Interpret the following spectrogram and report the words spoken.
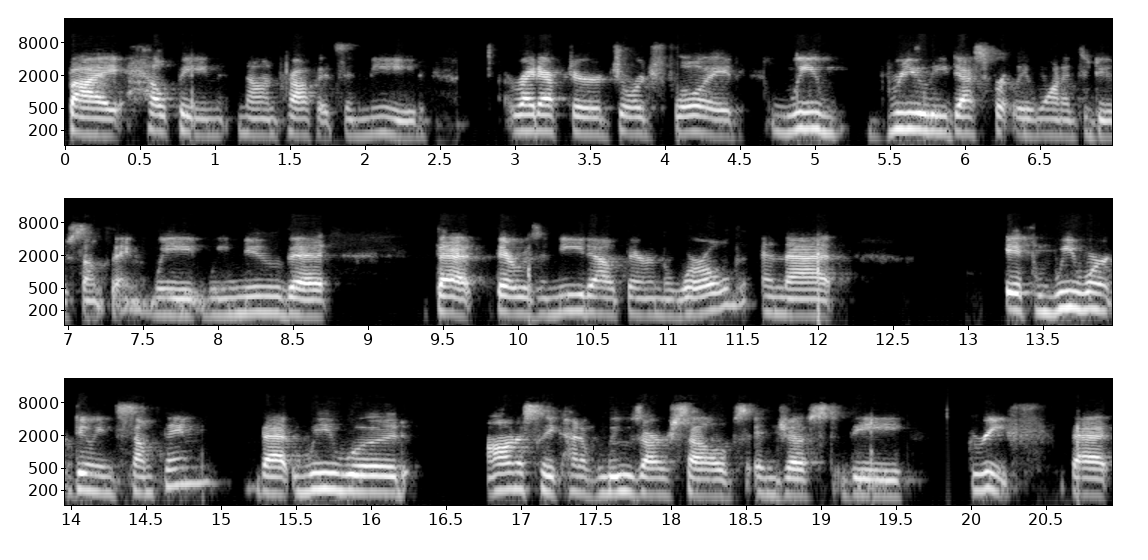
by helping nonprofits in need. Right after George Floyd, we really desperately wanted to do something. We we knew that that there was a need out there in the world and that if we weren't doing something that we would honestly kind of lose ourselves in just the grief that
